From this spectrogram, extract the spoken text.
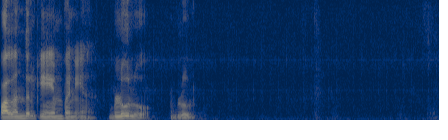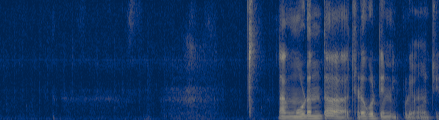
వాళ్ళందరికీ ఏం పని? బ్లూలు బ్లూ. నాకు మూడంతా చెడగొట్టింది ఇప్పుడు ఏమొచ్చి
